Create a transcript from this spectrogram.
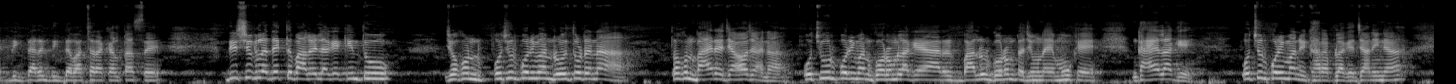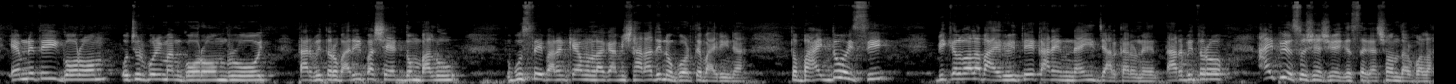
একদিক দিয়ে আরেক দিক দিয়ে বাচ্চারা খেলতেছে। দৃশ্যগুলো দেখতে ভালোই লাগে, কিন্তু যখন প্রচুর পরিমাণ রোদ ওঠে না, তখন বাইরে যাওয়া যায় না। প্রচুর পরিমাণ গরম লাগে, আর বালুর গরমটা যেমন মুখে গায়ে লাগে প্রচুর পরিমাণই খারাপ লাগে, জানি না। এমনিতেই গরম, প্রচুর পরিমাণ গরম, রোদ, তার ভিতরে বাড়ির পাশে একদম বালু। তো বুঝতেই পারেন কেমন লাগে, আমি সারাদিনও গড়তে বাইরি না। তো বাধ্য হয়েছি বিকেলবেলা বাইরে হইতে কারেন্ট নাই, যার কারণে। তার ভিতরেও আইপিএসও শেষ হয়ে গেছে গা সন্ধ্যাবেলা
